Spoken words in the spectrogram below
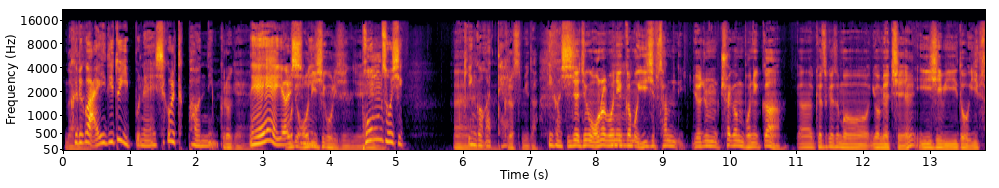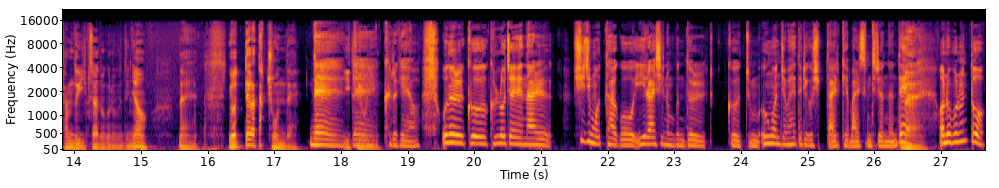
네. 그리고 아이디도 이쁘네. 시골 특파원님. 그러게. 네, 열심히. 어디 어디 시골이신지. 봄 소식 네, 인것 같아요. 그렇습니다. 이것이. 음. 이제 지금 오늘 보니까 뭐 23, 요즘 최근 보니까 어, 계속해서 뭐 요 며칠 22도, 23도, 24도 그러거든요. 네. 요 때가 딱 좋은데. 네, 이 네, 기온이. 그러게요. 오늘 그 근로자의 날 쉬지 못하고 일하시는 분들 그 좀 응원 좀 해드리고 싶다 이렇게 말씀드렸는데 네. 어느 분은 또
